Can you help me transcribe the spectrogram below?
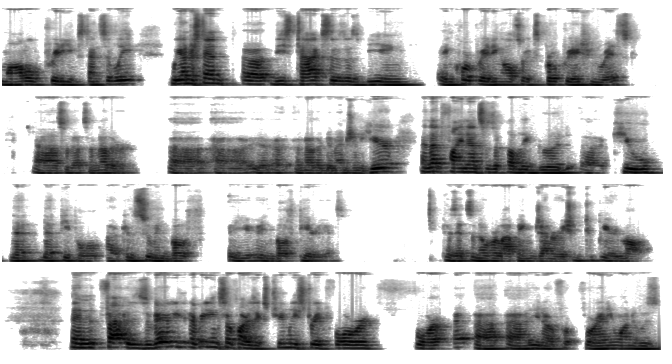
modeled pretty extensively we understand uh, these taxes as being incorporating also expropriation risk. Uh, so that's another another dimension here, and that finances a public good uh, queue that that people uh, consume in both in both periods, because it's an overlapping generation two period model. And it's very everything so far is extremely straightforward for you know for, for anyone who's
